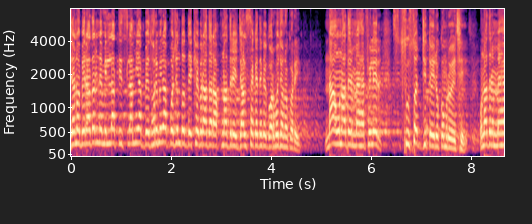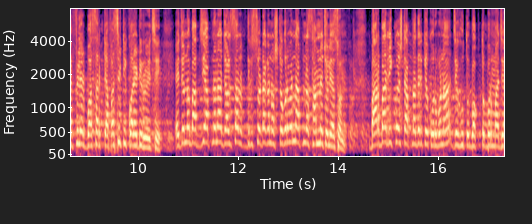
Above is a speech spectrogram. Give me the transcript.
যেন বেরাদার মিল্লাত ইসলামিয়া, বেধর্মীরা পর্যন্ত দেখে বেরাদার আপনাদের এই জালসাকে দেখে গর্বজন করে। না ওনাদের মেহফিলের সুসজ্জিত এরকম রয়েছে। ওনাদের মেহফিলের বসার ক্যাপাসিটি কোয়ালিটি রয়েছে। এই জন্য বাবজি আপনারা জলসার দৃশ্যটাকে নষ্ট করবেন না, আপনারা সামনে চলে আসুন। বারবার রিকোয়েস্ট আপনাদেরকে করব না, যেহেতু বক্তব্যের মাঝে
